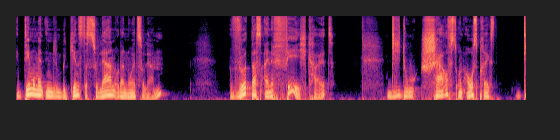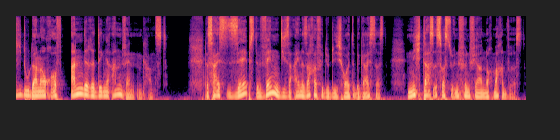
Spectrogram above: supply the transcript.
In dem Moment, in dem du beginnst, das zu lernen oder neu zu lernen, wird das eine Fähigkeit, die du schärfst und ausprägst, die du dann auch auf andere Dinge anwenden kannst. Das heißt, selbst wenn diese eine Sache, für die du dich heute begeisterst, nicht das ist, was du in fünf Jahren noch machen wirst,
